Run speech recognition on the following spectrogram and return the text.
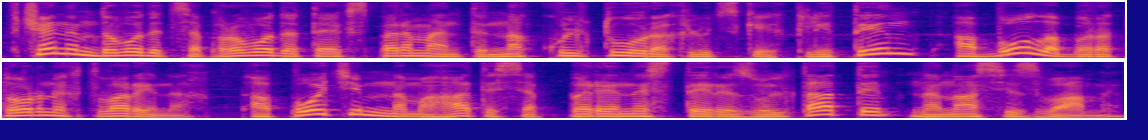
Вченим доводиться проводити експерименти на культурах людських клітин або лабораторних тваринах, а потім намагатися перенести результати на нас із вами.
